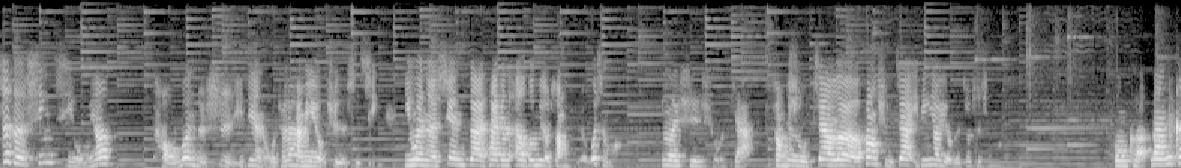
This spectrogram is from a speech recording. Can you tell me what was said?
这个星期我们要讨论的是一件我觉得还蛮有趣的事情，因为呢，现在蔡跟 L 都没有上学，为什么？因为是暑假，放暑假了，放暑假一定要有的就是什么？功课，功课。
